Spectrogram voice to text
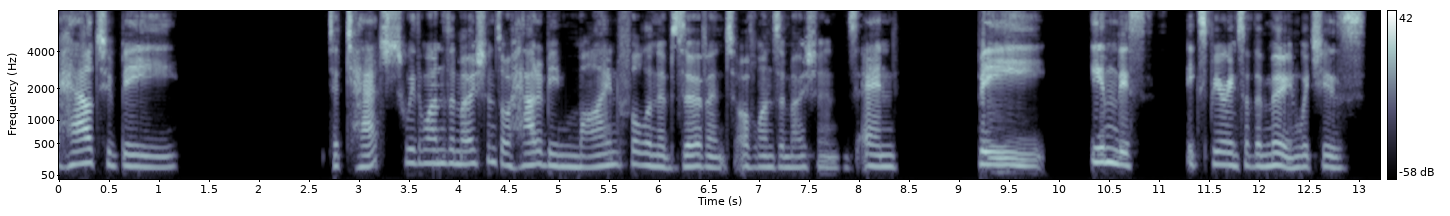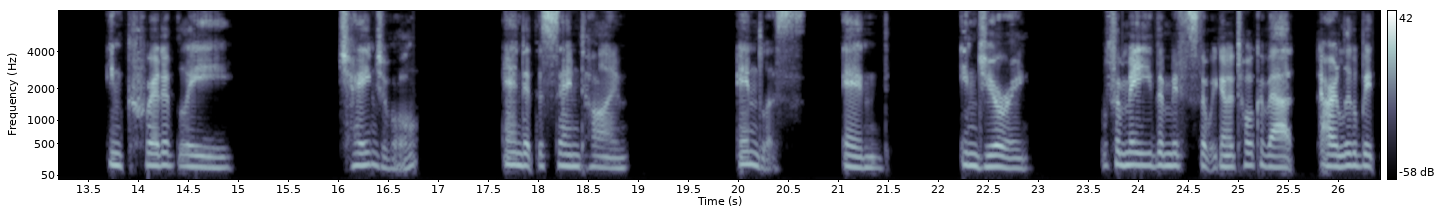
how to be detached with one's emotions or how to be mindful and observant of one's emotions and be in this experience of the moon, which is incredibly changeable and at the same time endless and enduring. For me, the myths that we're going to talk about are a little bit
